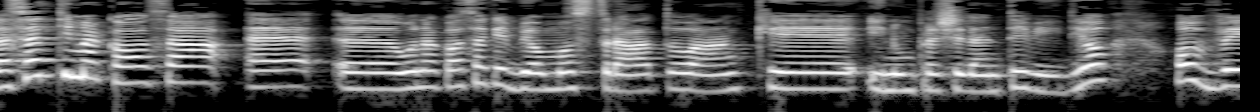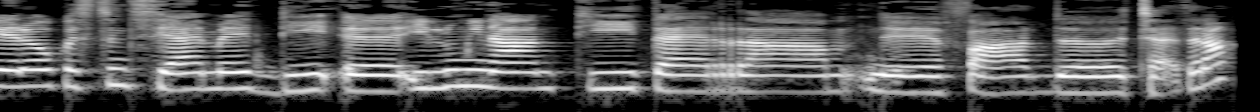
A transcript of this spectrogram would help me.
La settima cosa è eh, una cosa che vi ho mostrato anche in un precedente video, ovvero questo insieme di eh, illuminanti, terra, eh, fard, eccetera,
